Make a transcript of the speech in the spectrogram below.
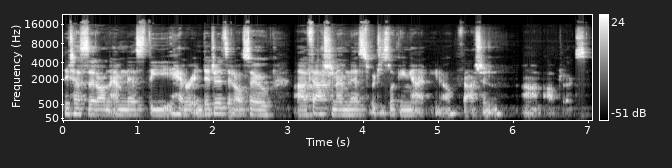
They tested it on MNIST, the handwritten digits, and also uh, Fashion MNIST, which is looking at you know fashion um, objects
